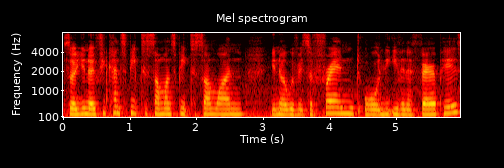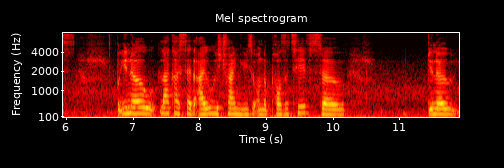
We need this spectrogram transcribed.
So, you know, if you can speak to someone, speak to someone, you know, whether it's a friend or even a therapist. But, you know, like I said, I always try and use it on the positive. So, you know,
